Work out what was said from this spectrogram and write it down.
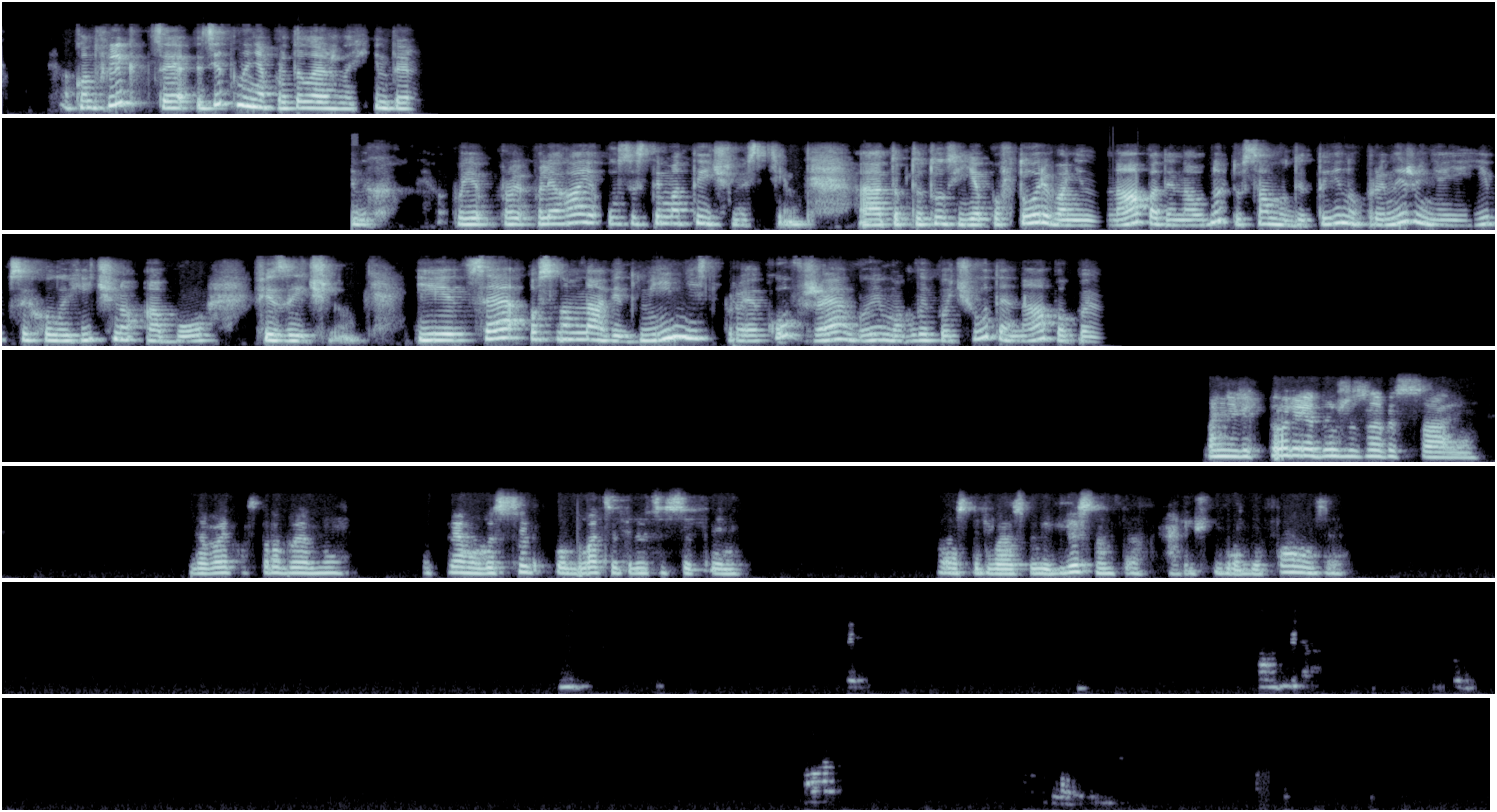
Конфлікт це зіткнення протилежних інтересів. Полягає у систематичності. Тобто тут є повторювані напади на одну й ту саму дитину, приниження її психологічно або фізично. І це основна відмінність, про яку вже ви могли почути на попередньому. Пані Вікторія дуже зависає. Давайте спробуємо прямо висить по 20-30 секунд. Я сподіваюся, ви відвиснете. Трошки зроблю паузу.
